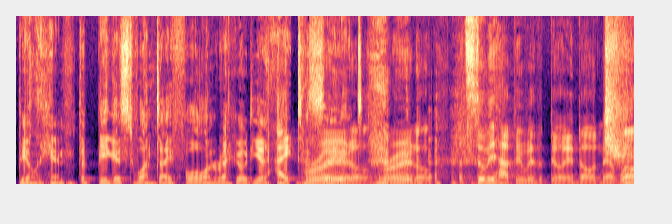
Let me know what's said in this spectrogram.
billion, the biggest one day fall on record. You'd hate to Brutal, see it. brutal. Brutal. I'd still be happy with a billion dollar net wealth.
